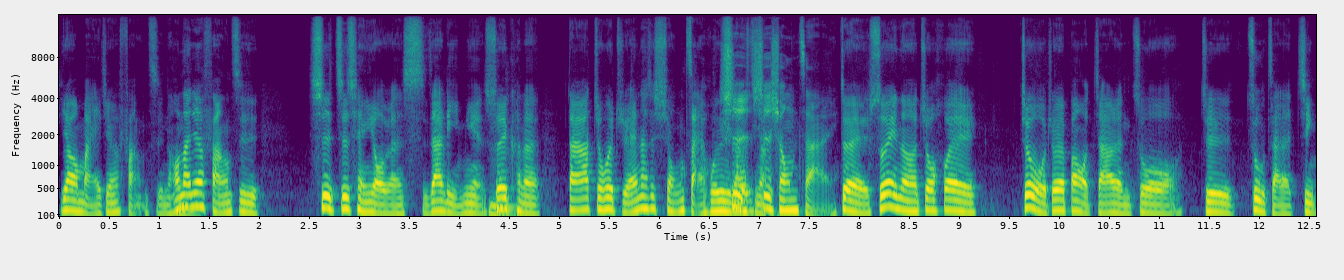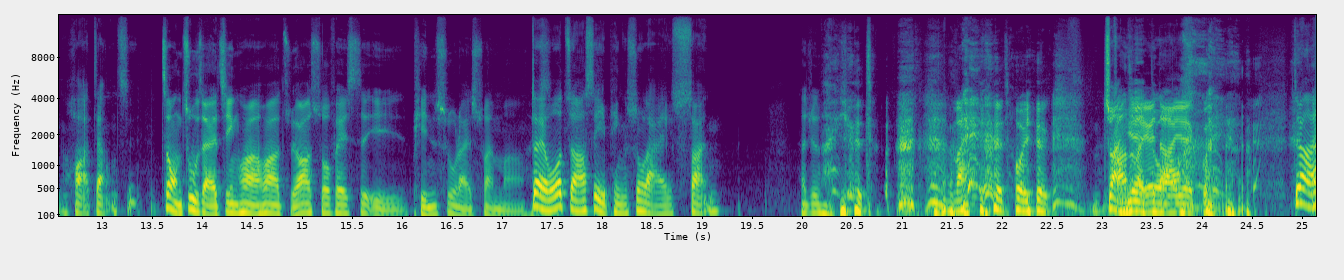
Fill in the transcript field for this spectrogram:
要买一间房子，然后那间房子是之前有人死在里面，嗯、所以可能大家就会觉得，哎，那是凶宅，或者是是凶宅。对，所以呢，就会就我就会帮我家人做就是住宅的净化这样子。这种住宅的净化的话，主要收费是以平数来算吗？对，我主要是以平数来算，那就买越多，买越多越赚越越大越贵。对啊，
